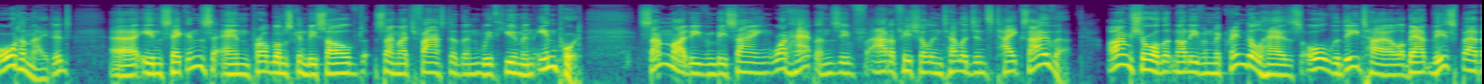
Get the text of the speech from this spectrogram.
automated uh, in seconds, and problems can be solved so much faster than with human input. Some might even be saying, what happens if artificial intelligence takes over? I'm sure that not even McCrindle has all the detail about this, but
